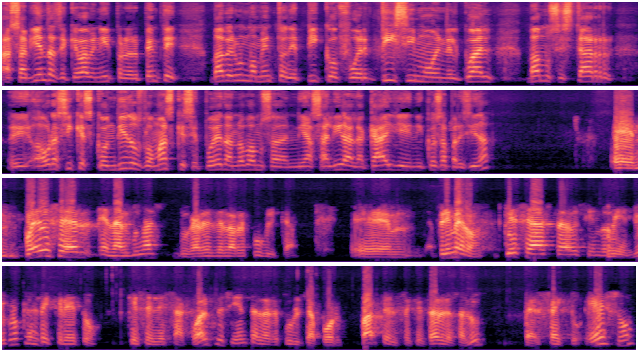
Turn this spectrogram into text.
a sabiendas de que va a venir, pero de repente va a haber un momento de pico fuertísimo en el cual vamos a estar eh, ahora sí que escondidos lo más que se pueda, no vamos a, ni a salir a la calle ni cosa parecida. Eh, puede ser en algunos lugares de la República. primero, ¿qué se ha estado haciendo bien? Yo creo que el decreto que se le sacó al presidente de la República por parte del secretario de Salud perfecto. Eso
